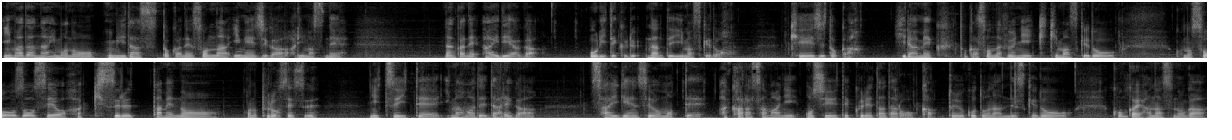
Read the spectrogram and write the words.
未だないものを生み出すとかねそんなイメージがありますね。なんかねアイデアが降りてくるなんて言いますけど啓示とかひらめくとかそんな風に聞きますけどこの創造性を発揮するためのこのプロセスについて今まで誰が再現性を持ってあからさまに教えてくれただろうかということなんですけど今回話すのが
